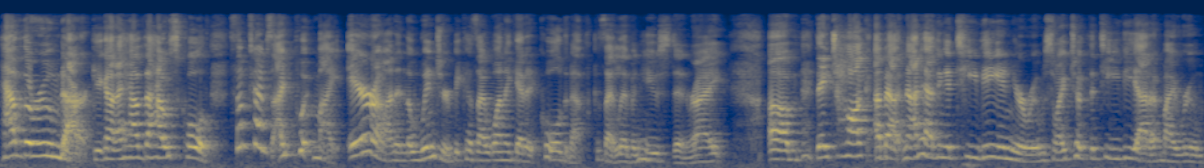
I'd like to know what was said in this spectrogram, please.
have the room dark. You gotta have the house cold. Sometimes I put my air on in the winter because I want to get it cold enough because I live in Houston, right? Um, they talk about not having a TV in your room, so I took the TV out of my room.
